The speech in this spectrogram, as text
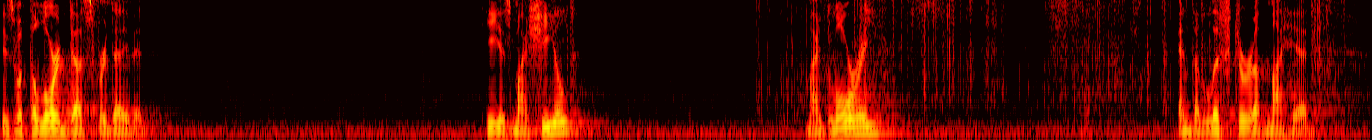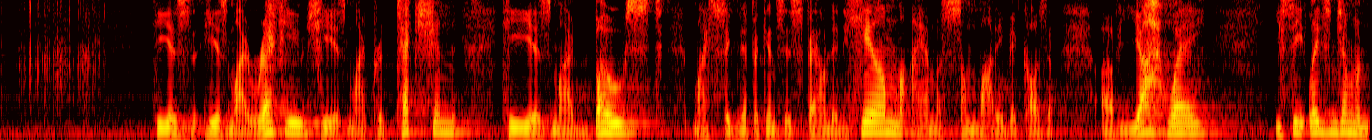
is what the Lord does for David. He is my shield, my glory, and the lifter of my head. He is, he is my refuge. He is my protection. He is my boast. My significance is found in Him. I am a somebody because of, of Yahweh. You see, ladies and gentlemen,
